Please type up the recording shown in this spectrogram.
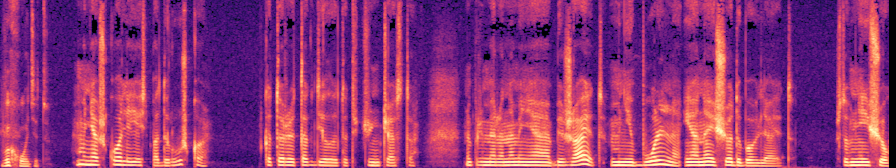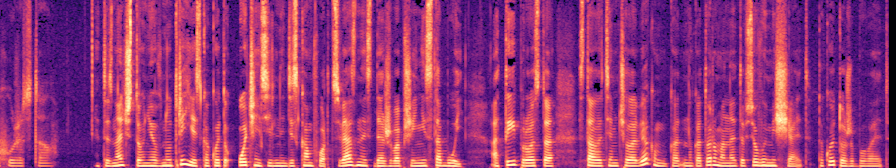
выходит. У меня в школе есть подружка, которая так делает это очень часто. Например, она меня обижает, мне больно, и она еще добавляет, чтобы мне еще хуже стало. Это значит, что у нее внутри есть какой-то очень сильный дискомфорт, связанный даже вообще не с тобой, а ты просто стала тем человеком, на котором она это все вымещает. Такое тоже бывает.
